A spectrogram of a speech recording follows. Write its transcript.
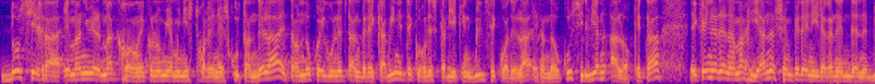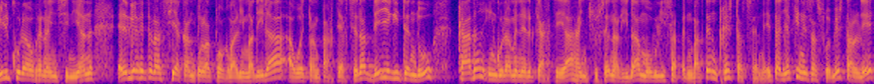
Dosierra Emmanuel Macron ekonomia ministroaren eskutan dela eta ondoko egunetan bere kabineteko ordezkariekin biltzekoa dela errandauku Silvian Alok. Eta ekainaren amarrian, senperen iraganen den bilkura horren aintzinean, elgerretaraziak antolatuak bali madira, hauetan parte hartzera, dei egiten du, kada inguramen elkartea hain zuzen ari da mobilizapen baten prestatzen. Eta jakin ezazue bestalde,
